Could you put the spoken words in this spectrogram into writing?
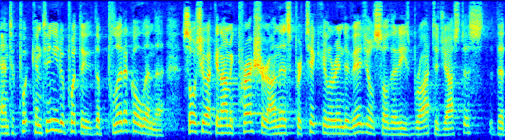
And to put, continue to put the, the political and the socioeconomic pressure on this particular individual so that he's brought to justice, that,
